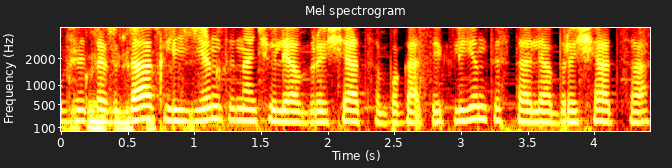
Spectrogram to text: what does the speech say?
Уже Какая тогда клиенты начали обращаться, богатые клиенты стали обращаться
